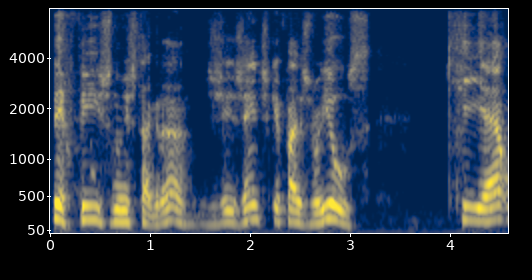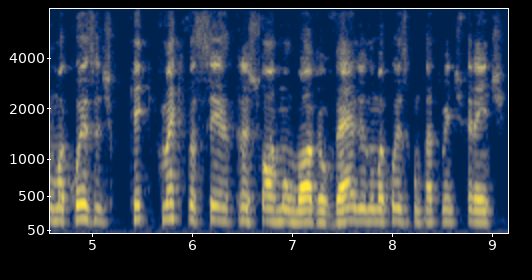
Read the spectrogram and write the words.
perfis no Instagram de gente que faz reels que é uma coisa de que, como é que você transforma um móvel velho numa coisa completamente diferente.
